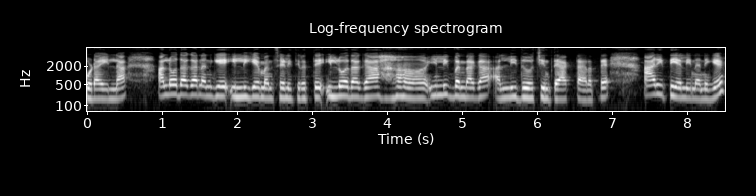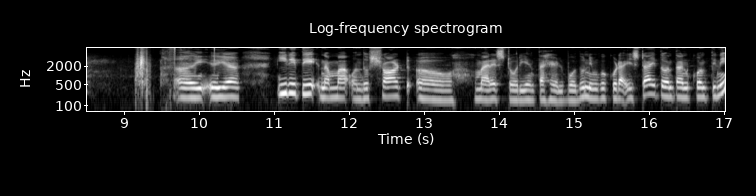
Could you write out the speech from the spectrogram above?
ಕೂಡ ಇಲ್ಲ. ಅಲ್ಲೋದಾಗ ನನಗೆ ಇಲ್ಲಿಗೆ ಮನಸ್ಸು ಎಳಿತಿರುತ್ತೆ ಇಲ್ಲೋದಾಗ ಇಲ್ಲಿಗೆ ಬಂದಾಗ ಅಲ್ಲಿದು ಚಿಂತೆ ಆಗ್ತಾ ಇರುತ್ತೆ. ಆ ರೀತಿಯಲ್ಲಿ ನನಗೆ ಈ ರೀತಿ ನಮ್ಮ ಒಂದು ಶಾರ್ಟ್ ಮ್ಯಾರೇಜ್ ಸ್ಟೋರಿ ಅಂತ ಹೇಳ್ಬೋದು. ನಿಮಗೂ ಕೂಡ ಇಷ್ಟ ಆಯಿತು ಅಂತ ಅಂದ್ಕೊತೀನಿ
